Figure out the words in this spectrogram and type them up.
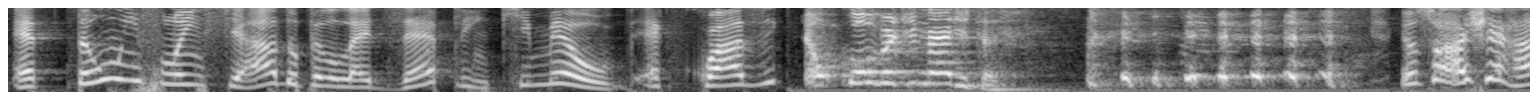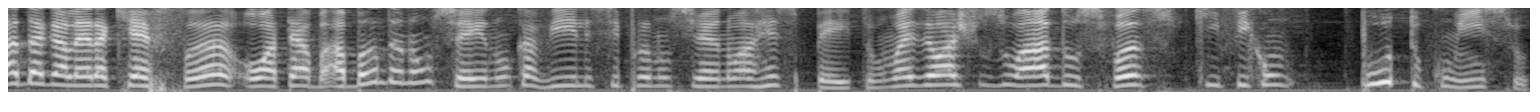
é tão influenciado pelo Led Zeppelin que, meu, é quase. É um cover de inéditas. Eu só acho errado a galera que é fã, ou até a, a banda eu não sei, eu nunca vi eles se pronunciando a respeito, mas eu acho zoado os fãs que ficam puto com isso.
